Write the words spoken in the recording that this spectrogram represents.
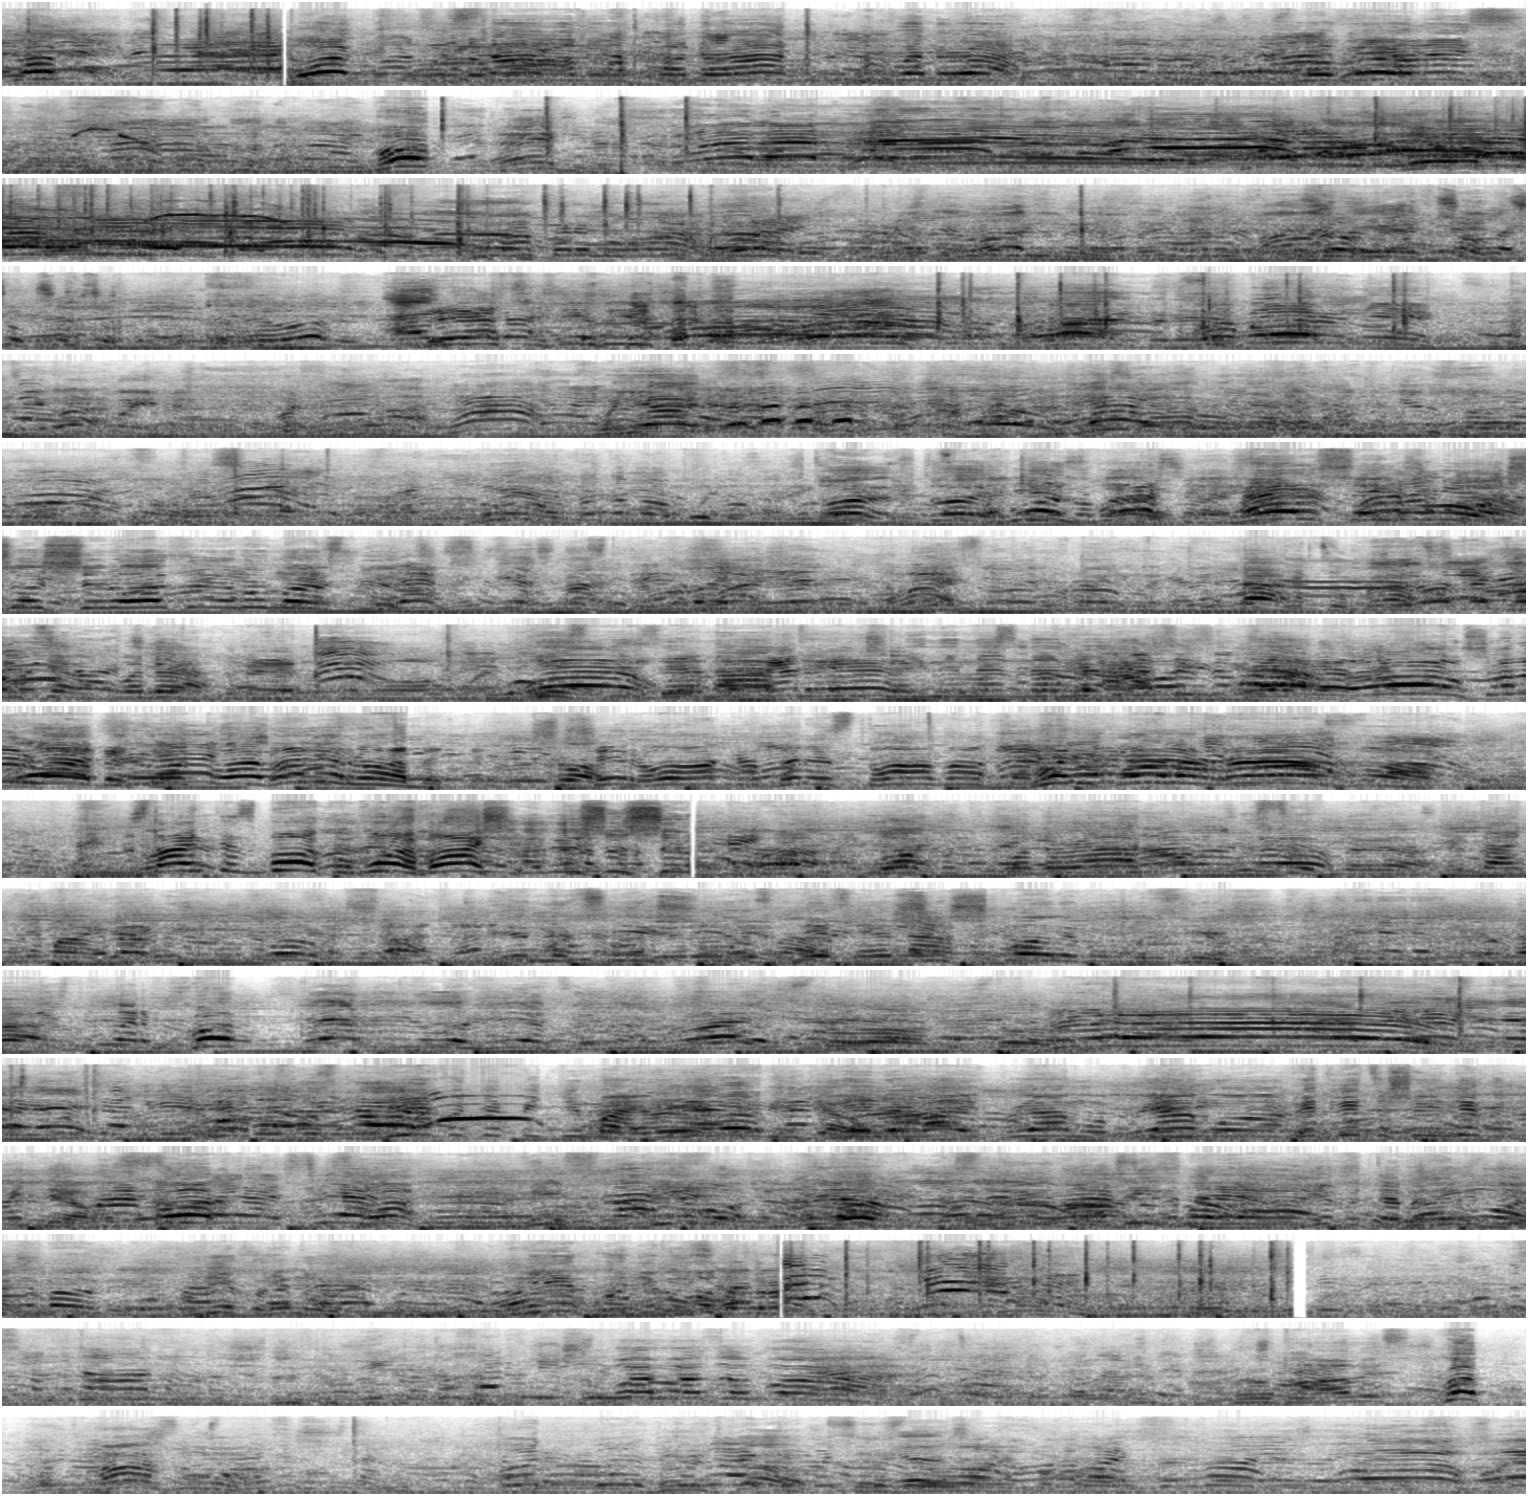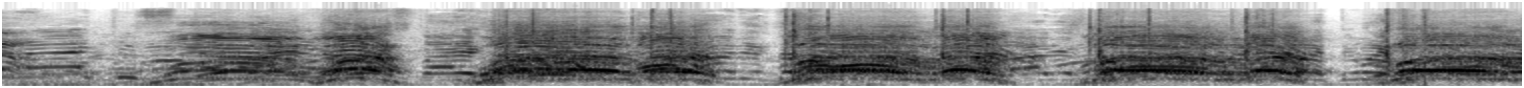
Стоп! Бок в квадрат, в квадрат. Зловились. Гоп! Поборник! Бояться! Хто? Хто? Перший його! Що широкий, я марш Так, Що ви робите? Що ви робите? Широка, Берестова, Горікова разом! Станьте збоку, во, ваші! Питань немає, я школи. Він мощніший. Ще в школи був мощніший. Хоп! Верний піднімай, не лягай прямо, прямо. Підвіться, що він лікуть підняв. Стоп! Стоп! Він прямо. Лікуй тебе не може. Лікуй, лікуй. Лікуй, лікуй. Вова Зоба! Ви готувались? Хоп! Газу! Вова! Вова! Вова! Вова! Вова!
